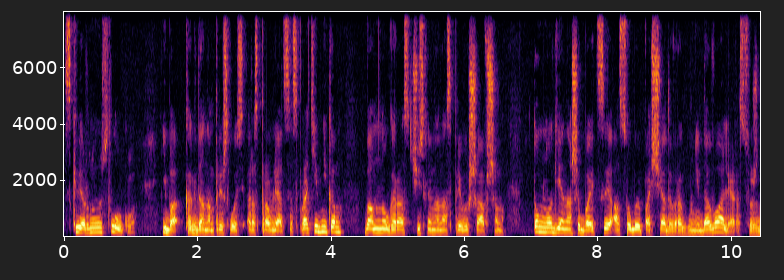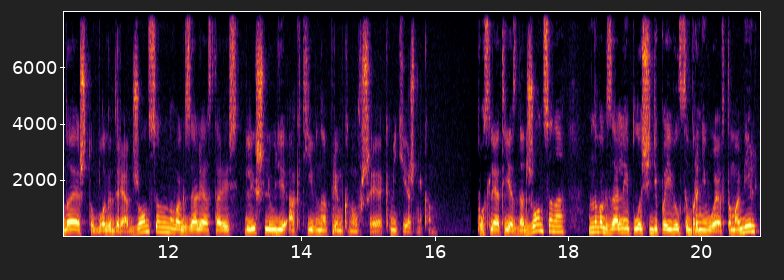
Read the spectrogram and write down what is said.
Скверную услугу. Ибо, когда нам пришлось расправляться с противником, во много раз численно нас превышавшим, то многие наши бойцы особой пощады врагу не давали, рассуждая, что благодаря Джонсону на вокзале остались лишь люди, активно примкнувшие к мятежникам. После отъезда Джонсона на вокзальной площади появился броневой автомобиль,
